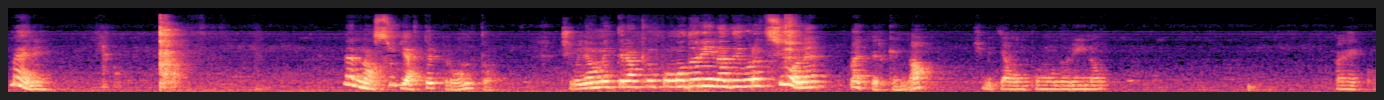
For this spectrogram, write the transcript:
Bene. Il nostro piatto è pronto. Ci vogliamo mettere anche un pomodorino a decorazione? ma perché no? ci mettiamo un pomodorino. Ecco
